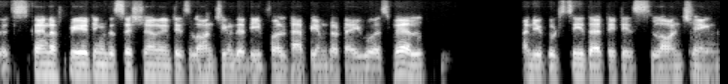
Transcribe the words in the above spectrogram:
So it's kind of creating the session. It is launching the default appium.io as well. And you could see that it is launching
